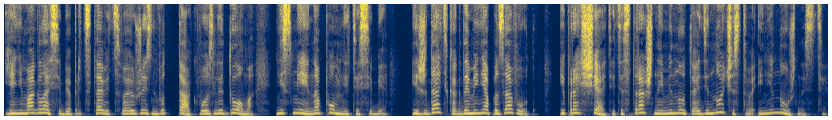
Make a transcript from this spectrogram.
Я не могла себе представить свою жизнь вот так, возле дома, не смея напомнить о себе и ждать, когда меня позовут, и прощать эти страшные минуты одиночества и ненужности.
